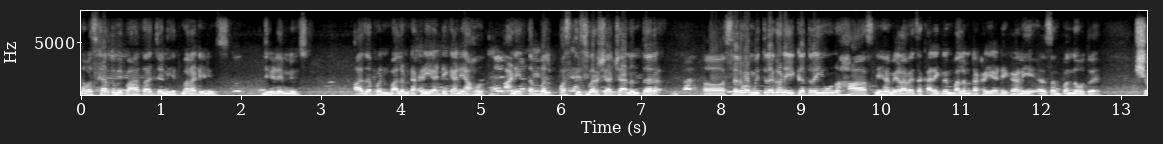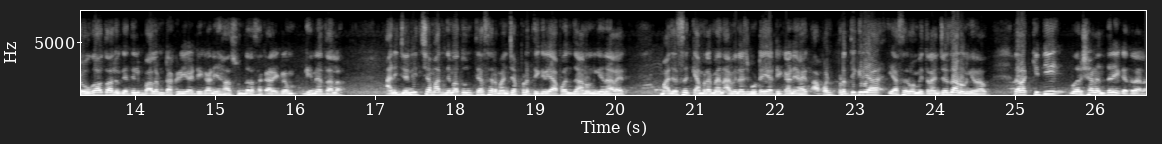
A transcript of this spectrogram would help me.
नमस्कार तुम्ही पाहता Janhit Marathi news Z M news आज आपण बालम टाकळी या ठिकाणी आहोत आणि तब्बल पस्तीस वर्षाच्या नंतर सर्व मित्रगण एकत्र येऊन हा स्नेह मेळाव्याचा कार्यक्रम बालमटाकळी या ठिकाणी संपन्न होतोय. शेवगाव तालुक्यातील बालमटाकळी या ठिकाणी हा सुंदर असा कार्यक्रम घेण्यात आला. आणि जनितच्या माध्यमातून त्या सर्वांच्या प्रतिक्रिया आपण जाणून घेणार आहेत. माझ्यासह कॅमेरामॅन अविनाश बुटे या ठिकाणी आहेत. आपण प्रतिक्रिया या सर्व मित्रांच्या जाणून घेणार आहोत. दादा किती वर्षानंतर एकत्र आला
